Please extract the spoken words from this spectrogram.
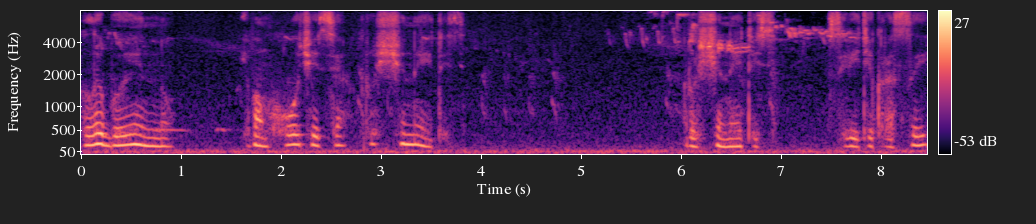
глибинну, і вам хочеться розчинитись, розчинитись в світі краси,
